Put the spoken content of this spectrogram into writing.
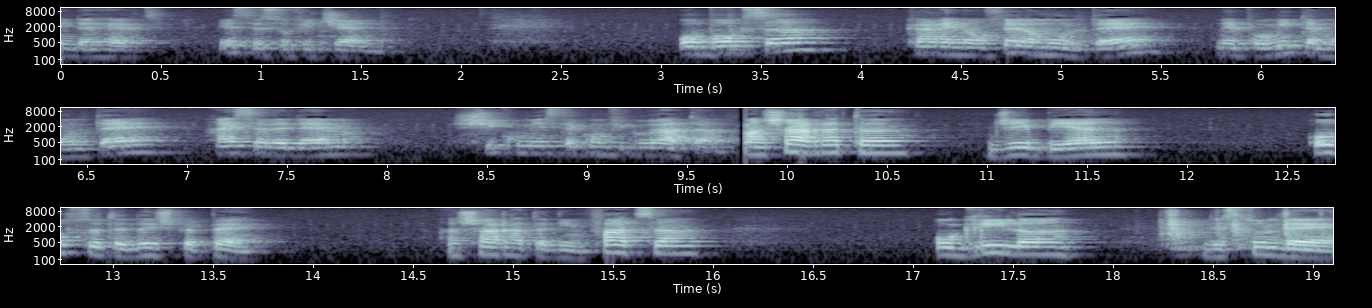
20.000 de Hz. Este suficient. O boxă care ne oferă multe, ne promite multe. Hai să vedem și cum este configurată. Așa arată JBL 812P. Așa arată din față. O grilă destul de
